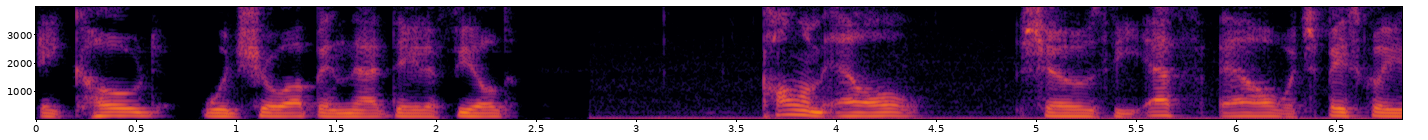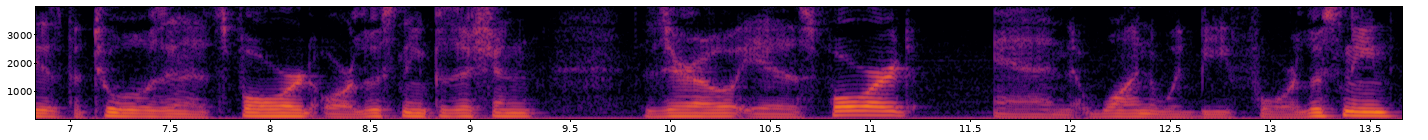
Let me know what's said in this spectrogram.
a code would show up in that data field. Column L shows the FL, which basically is the tool is in its forward or loosening position. Zero is forward and one would be for loosening.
